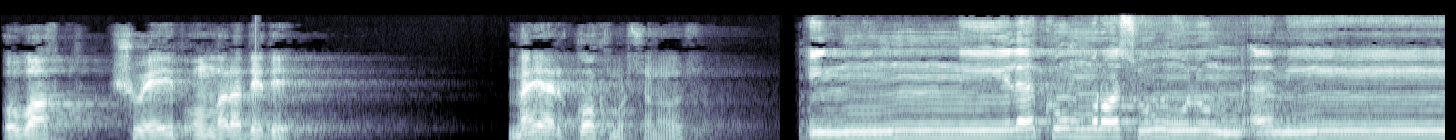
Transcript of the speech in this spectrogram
O vaxt Şüeyb onlara dedi, Məyər qorxmursunuz? İnni ləkum rəsulun əmin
